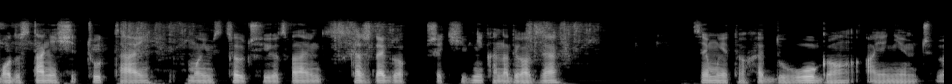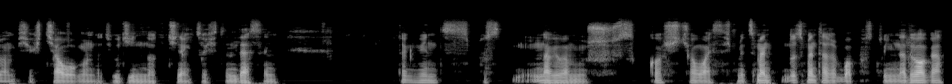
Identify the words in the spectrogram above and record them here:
bo dostanie się tutaj w moim stylu, czyli rozwalając każdego przeciwnika na drodze, zajmuje trochę długo, a ja nie wiem, czy wam się chciało oglądać godzinny odcinek, coś w ten deseń. Tak więc nagrywam już z kościoła, jesteśmy do cmentarza, była po prostu inna droga.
